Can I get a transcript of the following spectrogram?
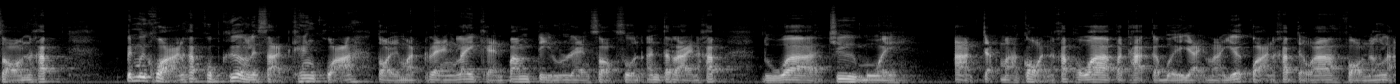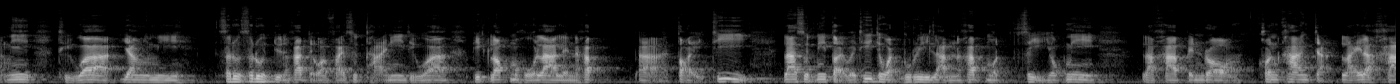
ซ้อมนะครับ เป็นมือขวานะครับครบเครื่องเลยศาสตร์แข้งขวา ต่อยหมัดแรงไล่แขนปั้มตีรุนแรงศอกโซนอันตรายนะครับ ดูว่าชื่อมวย อาจจะมาก่อนนะครับ เพราะว่าปะทะกับเบอร์ใหญ่มาเยอะกว่านะครับ แต่ว่าฟอร์มหลังๆนี่ถือว่ายังมีสะดุดสะดุดอยู่นะครับ แต่ว่าไฟล์สุดท้ายนี่ถือว่าพลิกล็อกมโหฬารเลยนะครับต่อยที่ล่าสุดนี่ต่อยไว้ที่จังหวัดบุรีรัมย์นะครับ หมด 4 ยกนี่ราคาเป็นรองค่อนข้างจะไร้ราคา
